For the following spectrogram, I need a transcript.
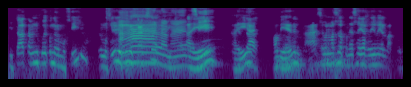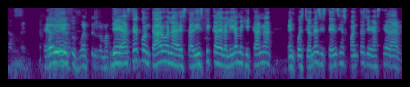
Y también jugué con Hermosillo. Hermosillo, yo ah, la madre. Ahí, ¿sí? ahí. No, bien. Ah, seguro más se la ponías ahí arriba y al vato. Oye, ¿llegaste a contar o en la estadística de la Liga Mexicana en cuestión de asistencias cuántas llegaste a dar?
